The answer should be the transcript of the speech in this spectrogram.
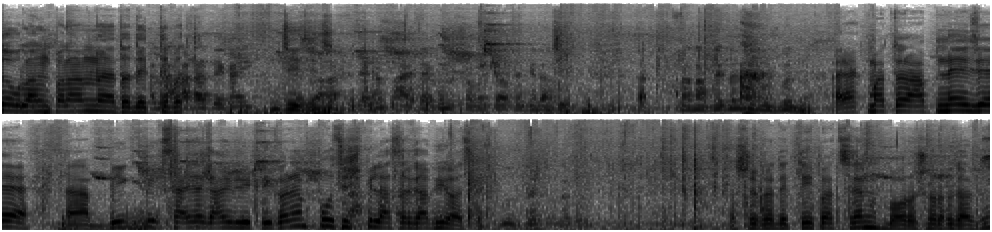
তো উলান পালান তো দেখতে পাচ্ছি জি জি জি। আর একমাত্র আপনি যে বিগ বিগ সাইজের গাভি বিক্রি করেন পঁচিশ প্লাসের গাভিও আছে। দর্শকরা দেখতেই পাচ্ছেন বড় সড়ো গাভি।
